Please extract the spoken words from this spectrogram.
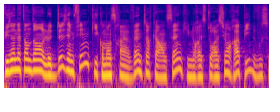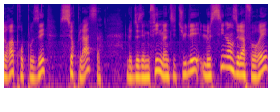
Puis en attendant le deuxième film qui commencera à 20h45, une restauration rapide vous sera proposée sur place. Le deuxième film, intitulé Le silence de la forêt,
